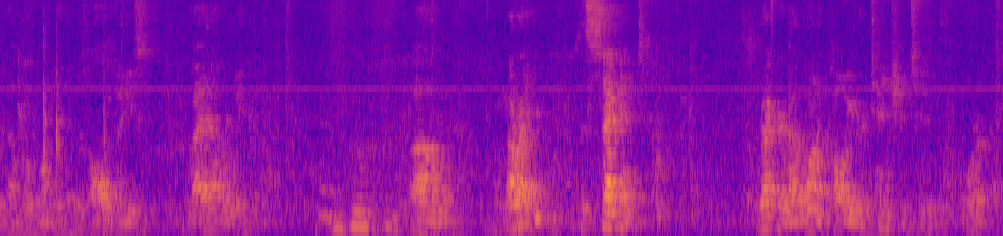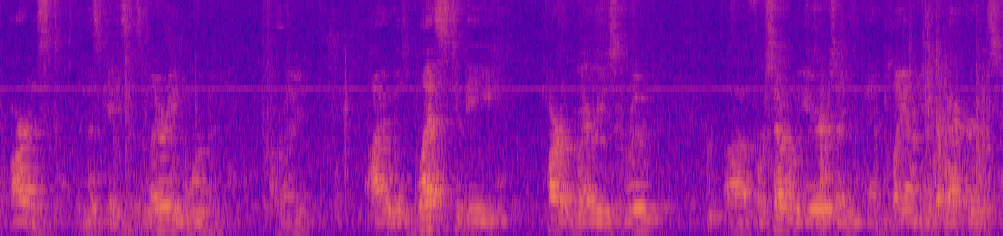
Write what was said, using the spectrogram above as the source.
were number one, and it was all based right out of Waco. Um, all right, the second record I want to call your attention to, or artist in this case, is Larry Norman, all right? I was blessed to be part of Larry's group uh, for several years and and play on his records.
